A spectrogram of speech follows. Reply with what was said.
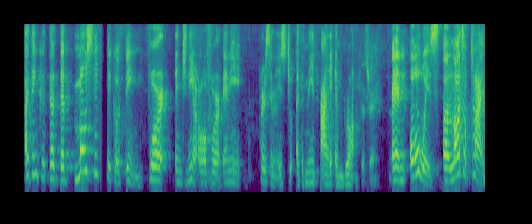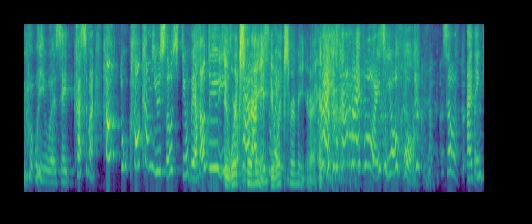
I think that the most difficult thing for engineer or for any person is to admit I am wrong. That's right. And always, a lot of time, we will say, customer, how do, how come you so stupid? How do you use It works for me. It way?" works for me, right? Right, it's not my fault, it's your fault. So I think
